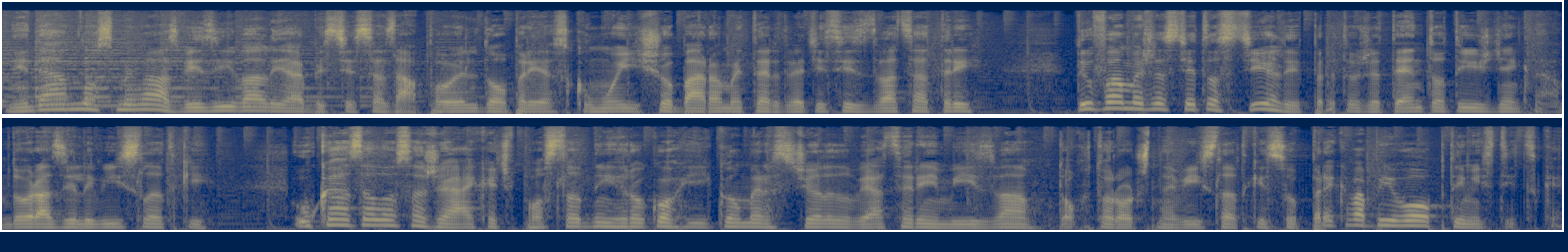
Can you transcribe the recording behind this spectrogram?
Nedávno sme vás vyzývali, aby ste sa zapojili do prieskumu eShop Barometer 2023. Dúfame, že ste to stihli, pretože tento týždeň k nám dorazili výsledky. Ukázalo sa, že aj keď v posledných rokoch e-commerce čelil viacerým výzvam, tohto ročné výsledky sú prekvapivo optimistické.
